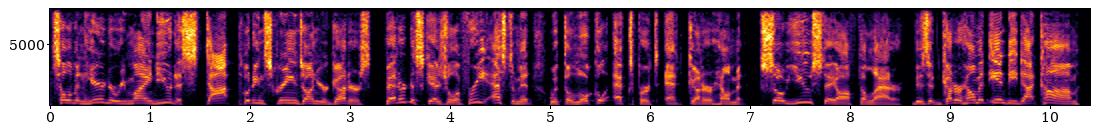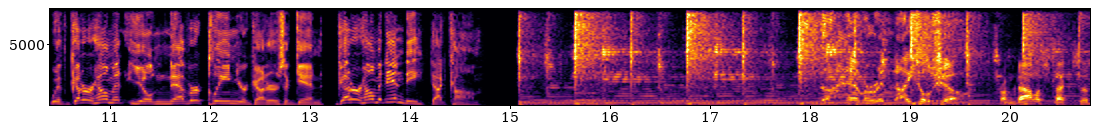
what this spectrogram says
Matt Sullivan here to remind you to stop putting screens on your gutters. Better to schedule a free estimate with the local experts at Gutter Helmet so you stay off the ladder. Visit gutterhelmetindy.com. With Gutter Helmet, you'll never clean your gutters again. gutterhelmetindy.com. The Hammer and Nigel Show. From Dallas, Texas,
